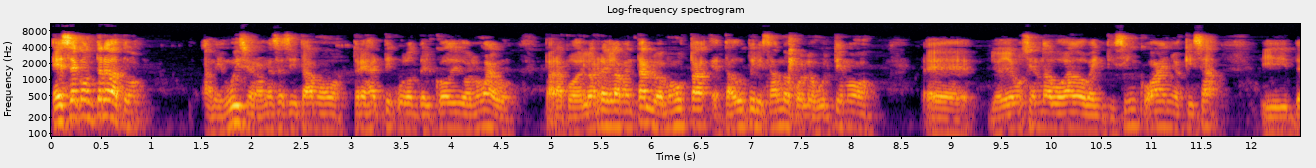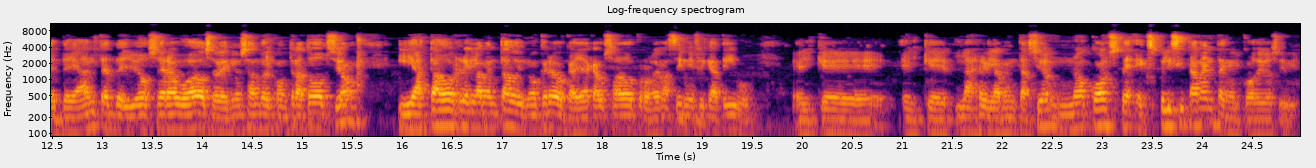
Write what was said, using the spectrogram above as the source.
Ese contrato, a mi juicio, no necesitamos tres artículos del código nuevo para poderlo reglamentar, lo hemos estado utilizando por los últimos, eh, yo llevo siendo abogado 25 años quizás, y desde antes de yo ser abogado se venía usando el contrato de opción y ha estado reglamentado y no creo que haya causado problemas significativos el que, el que la reglamentación no conste explícitamente en el Código Civil.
